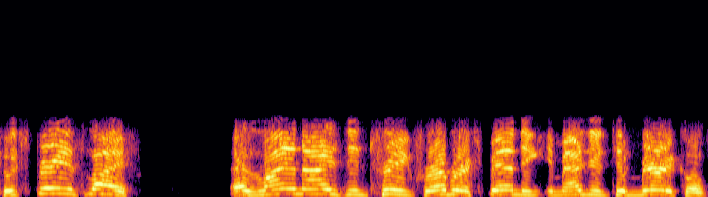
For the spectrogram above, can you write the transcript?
to experience life as lionized intrigue, forever expanding imaginative miracles,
